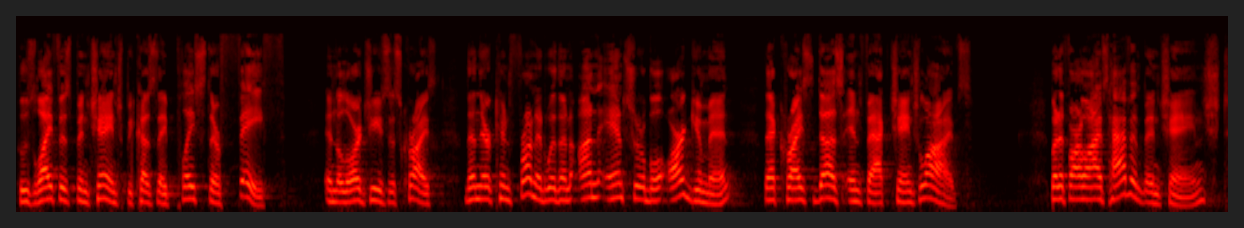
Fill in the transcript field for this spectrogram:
whose life has been changed because they place their faith in the Lord Jesus Christ, then they're confronted with an unanswerable argument that Christ does, in fact, change lives. But if our lives haven't been changed,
